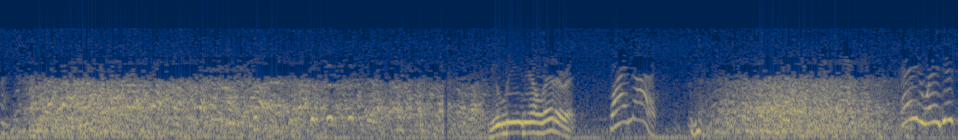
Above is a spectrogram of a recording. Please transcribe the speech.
You mean illiterate? Why not? anyway, this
